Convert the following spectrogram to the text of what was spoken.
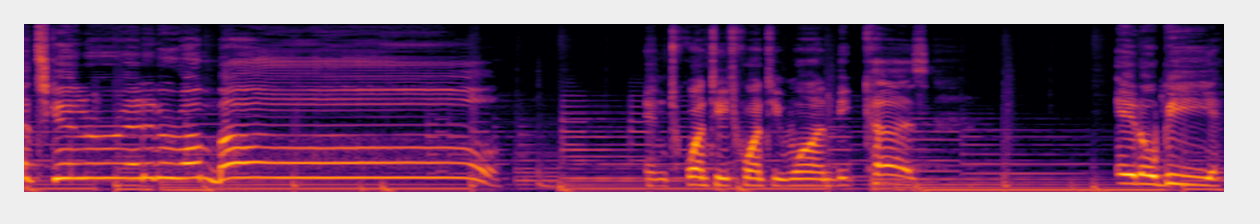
Let's get ready to rumble in 2021 because it'll be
